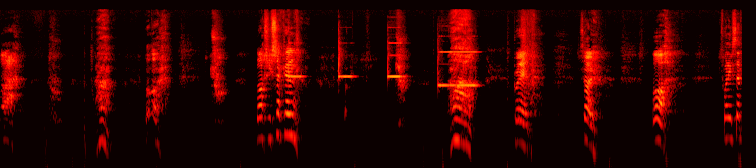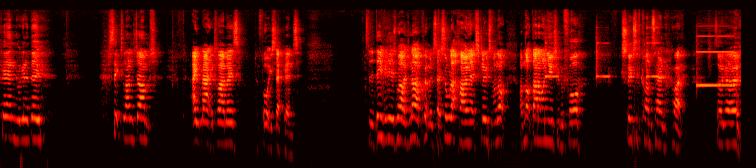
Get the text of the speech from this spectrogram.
Ah. Ah. Last few seconds. Brilliant. So, oh, 20 seconds, we're gonna do six lunge jumps, eight mountain climbers for 40 seconds. So the DVD as well, there's no equipment, so it's all at home, exclusive. I'm not, I've not done them on YouTube before. Exclusive content. Right, so we're gonna go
